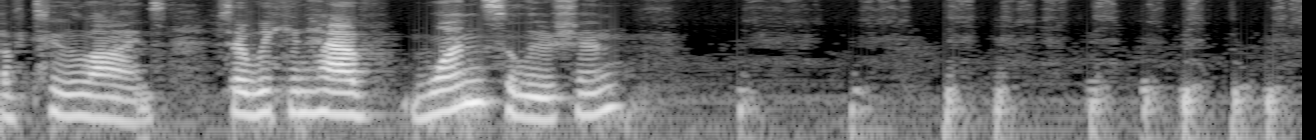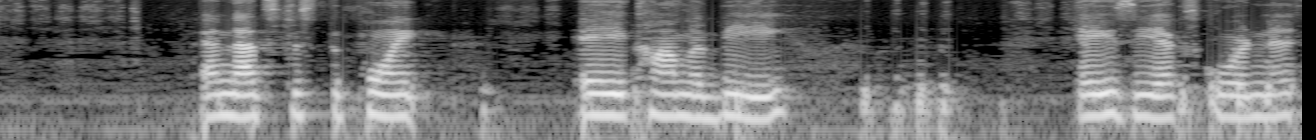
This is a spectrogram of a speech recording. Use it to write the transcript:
of two lines. So we can have one solution, and that's just the point A comma B. A is the x coordinate,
